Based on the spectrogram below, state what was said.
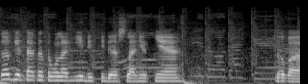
so kita ketemu lagi di video selanjutnya. Bye bye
